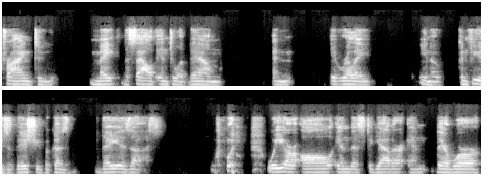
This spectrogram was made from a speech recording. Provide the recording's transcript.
trying to make the South into a them, and it really, you know, confuses the issue because they is us. we are all in this together, and there were,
